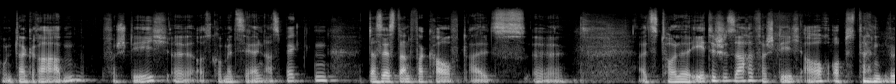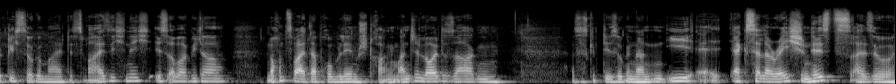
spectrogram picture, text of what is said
untergraben, verstehe ich, äh, aus kommerziellen Aspekten. Dass er es dann verkauft als, äh, als tolle ethische Sache, verstehe ich auch. Ob es dann wirklich so gemeint ist, weiß ich nicht. Ist aber wieder noch ein zweiter Problemstrang. Manche Leute sagen, also es gibt die sogenannten E-Accelerationists, also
